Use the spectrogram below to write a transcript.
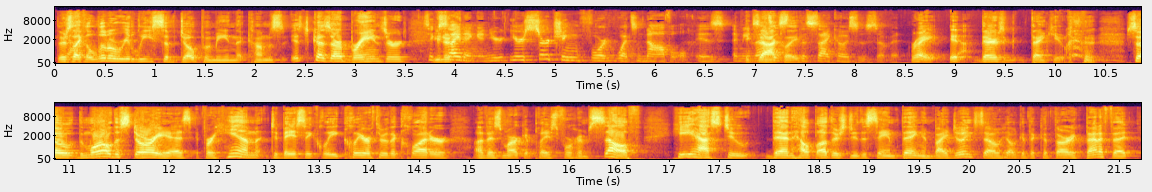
There's yeah. like a little release of dopamine that comes it's because our brains are it's exciting know, and you're you're searching for what's novel is i mean exactly. the psychosis of it. Right. It yeah. there's thank you. So the moral of the story is for him to basically clear through the clutter of his marketplace for himself he has to then help others do the same thing. And by doing so he'll get the cathartic benefit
